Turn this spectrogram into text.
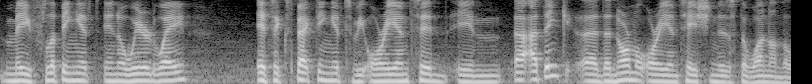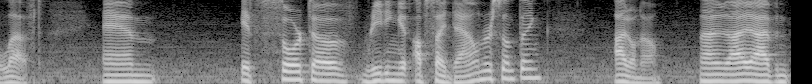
maybe flipping it in a weird way. It's expecting it to be oriented in... Uh, I think uh, the normal orientation is the one on the left. And it's sort of reading it upside down or something. I don't know. I, I haven't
